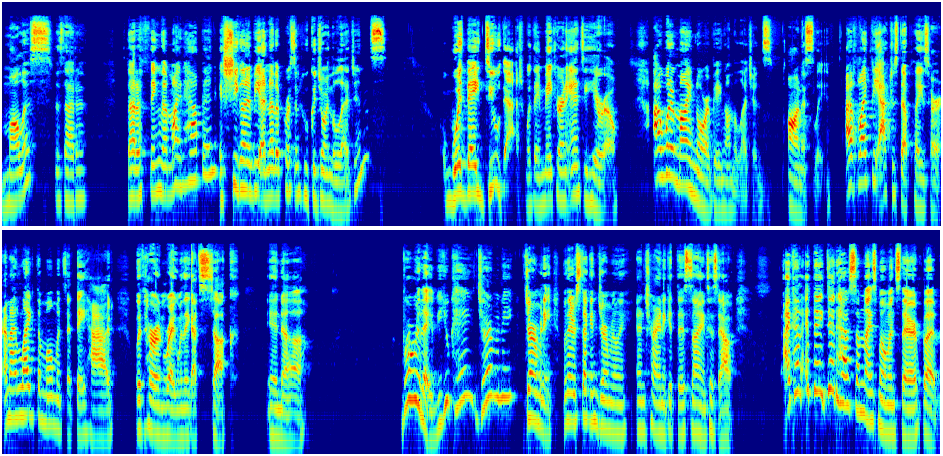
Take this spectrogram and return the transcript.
Mallus? Is that a is that a thing that might happen? Is she going to be another person who could join the Legends? would they do that? Would they make her an anti-hero? I wouldn't mind Nora being on the Legends, honestly. I like the actress that plays her, and I like the moments that they had with her and Ray when they got stuck in uh where were they? The UK? Germany? Germany. When they were stuck in Germany and trying to get this scientist out. I kind of they did have some nice moments there, but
